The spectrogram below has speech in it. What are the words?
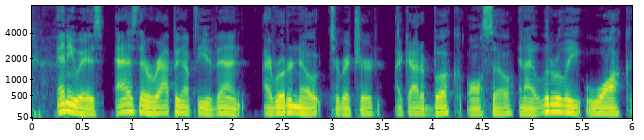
Anyways, as they're wrapping up the event, I wrote a note to Richard. I got a book also, and I literally walk,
